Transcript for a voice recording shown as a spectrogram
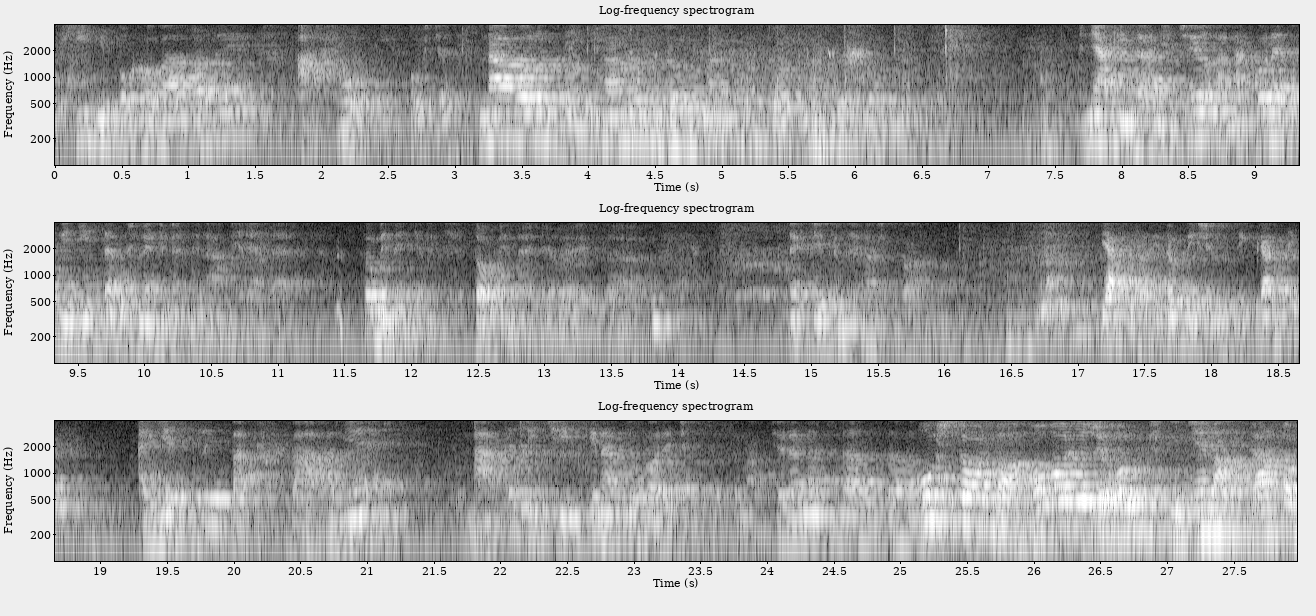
tchýni pochovávali a furt jí spouštěli. Nahoru, dolů, nahoru, dolů, nahoru, dolů, nahoru, dolů. Nějaký záněčil a nakonec vidíte, už není mezi námi revers. To mi nedělej, to mi nedělejte. Nechtějte mě naštvat. Já to tady dopíšu do ty karty a jestli pak schválně máte ty čítky na tu horečku, co jsem vám včera napsal, co? už som vám hovoril, že horúčku nemám. Ja som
